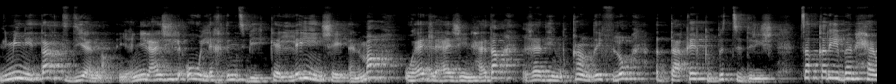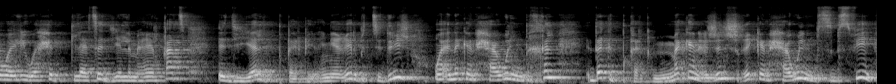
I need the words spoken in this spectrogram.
ال mini tarte ديالنا. يعني العجين الأول اللي خدمت به كان لين شيئا ما وهذا العجين هذا غادي نبقى نضيف له الدقيق بالتدريج. تقريبا حوالي واحد ثلاثة ديال المعالقات ديال الدقيق. يعني غير بالتدريج وأنا كنحاول ندخل داك الدقيق. ما كنعجنش غير كنحاول نبسبس فيه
